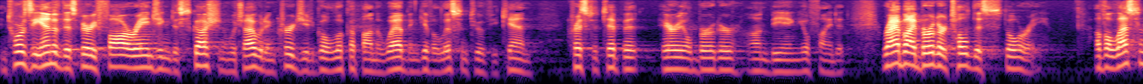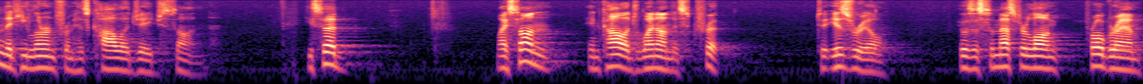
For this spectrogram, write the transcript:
And towards the end of this very far ranging discussion, which I would encourage you to go look up on the web and give a listen to if you can, Krista Tippett, Ariel Burger on Being, you'll find it. Rabbi Burger told this story of a lesson that he learned from his college age son. He said, My son in college went on this trip to Israel. It was a semester long program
